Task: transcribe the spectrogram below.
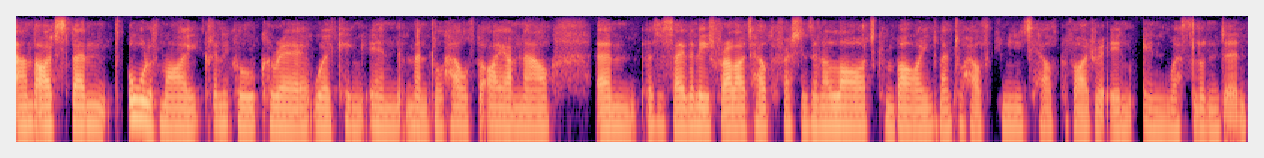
and I've spent all of my clinical career working in mental health, but I am now um, as I say, the lead for allied health professions in a large combined mental health community health provider in, in West London.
